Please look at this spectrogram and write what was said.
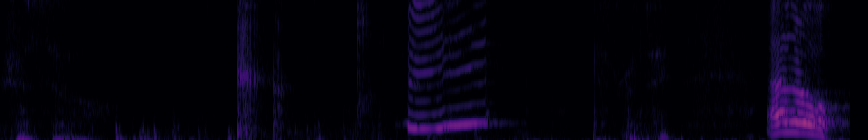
Je sors. Qu'est-ce que c'est? Alors,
